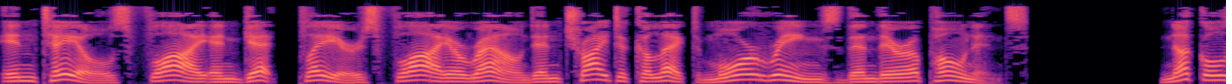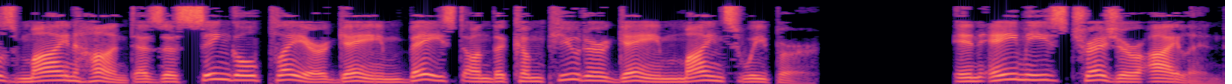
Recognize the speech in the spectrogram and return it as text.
In Tails Fly and Get, players fly around and try to collect more rings than their opponents. Knuckles Mine Hunt is a single-player game based on the computer game Minesweeper. In Amy's Treasure Island,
